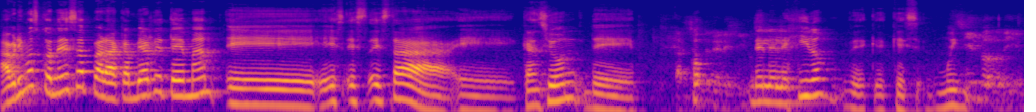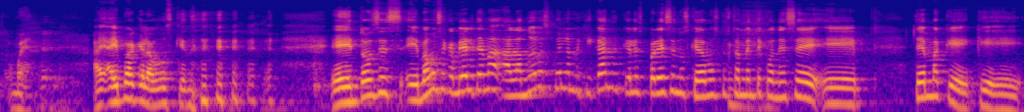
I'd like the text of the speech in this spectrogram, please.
Abrimos con esa para cambiar de tema. Eh, es, esta eh, canción de. del elegido. de, que, es muy. Bueno. Ahí, para que la busquen. Entonces, eh, vamos a cambiar el tema a la nueva escuela mexicana. ¿Qué les parece? Nos quedamos justamente con ese tema que, que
